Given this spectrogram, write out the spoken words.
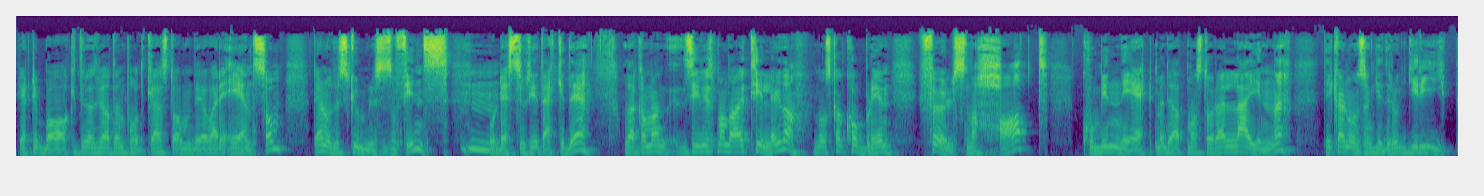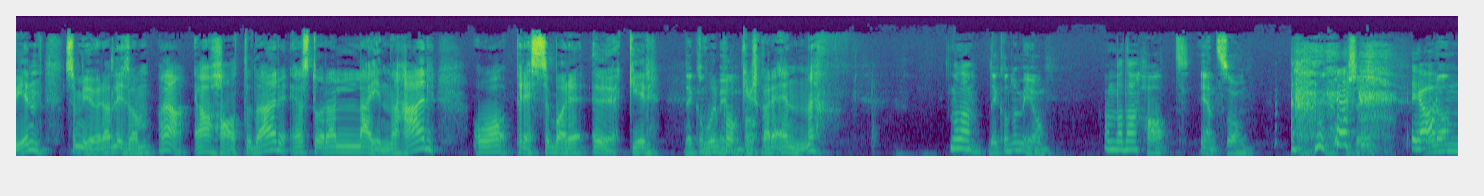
Vi er tilbake til at vi har hatt en podkast om det å være ensom. Det er noe av det skumleste som fins. Hvor destruktivt er ikke det? Og da kan man si Hvis man da i tillegg da, nå skal koble inn følelsen av hat kombinert med det at man står aleine, det ikke er noen som gidder å gripe inn, som gjør at liksom Å ja, jeg har hatet der, jeg står aleine her, og presset bare øker. Hvor pokker skal det ende? Hva da? Det kan du mye om. Om hva da? Hat, ensom. Hva skjer? Ja. hvordan,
